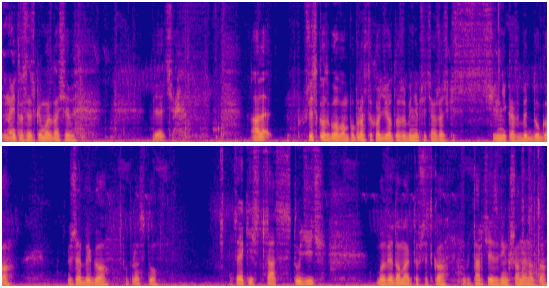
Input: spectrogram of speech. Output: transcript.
No i troszeczkę można się, wiecie, ale wszystko z głową, po prostu chodzi o to, żeby nie przeciążać silnika zbyt długo, żeby go po prostu co jakiś czas studzić, bo wiadomo jak to wszystko tarcie jest zwiększone, no to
